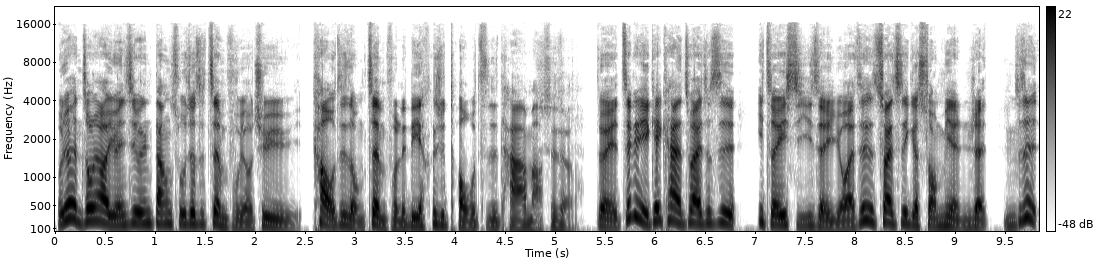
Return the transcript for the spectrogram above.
我觉得很重要的原因是因为当初就是政府有去靠这种政府的力量去投资它嘛。是的，对，这个也可以看得出来，就是一则一喜，一则以忧啊，这个算是一个双面刃，就是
